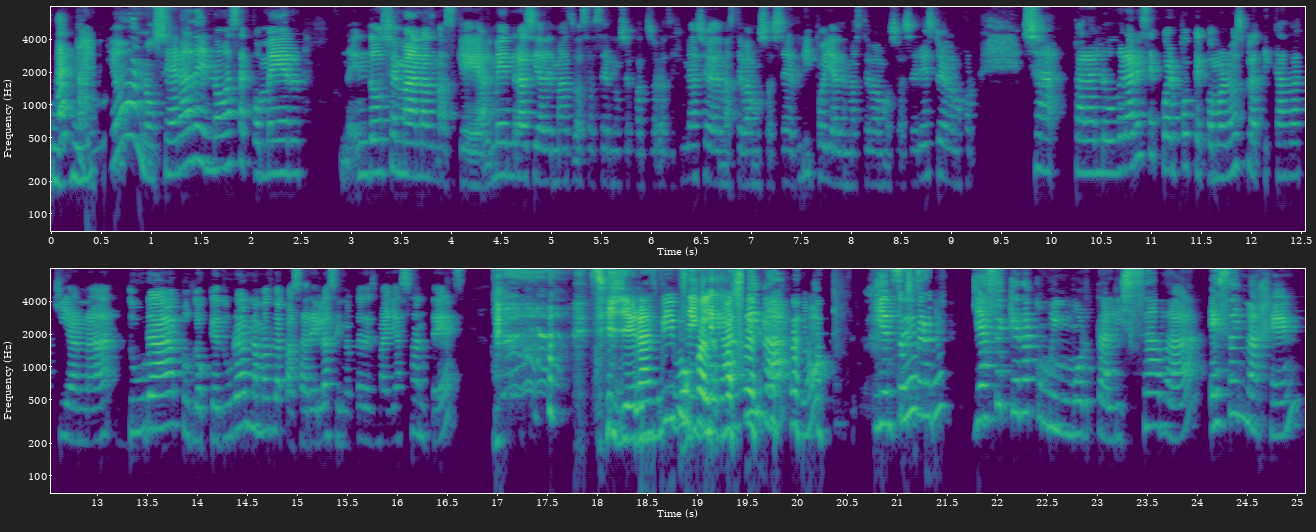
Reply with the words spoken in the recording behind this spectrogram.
Ujú. cañón, o sea, era de no vas a comer en dos semanas más que almendras y además vas a hacer no sé cuántas horas de gimnasio y además te vamos a hacer lipo y además te vamos a hacer esto y a lo mejor, o sea, para lograr ese cuerpo que como lo hemos platicado aquí, Ana, dura, pues lo que dura nada más la pasarela si no te desmayas antes, Si llegas vivo, si la llegas viva, ¿no? Y entonces, Sí, pero, ya se queda como inmortalizada esa imagen,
